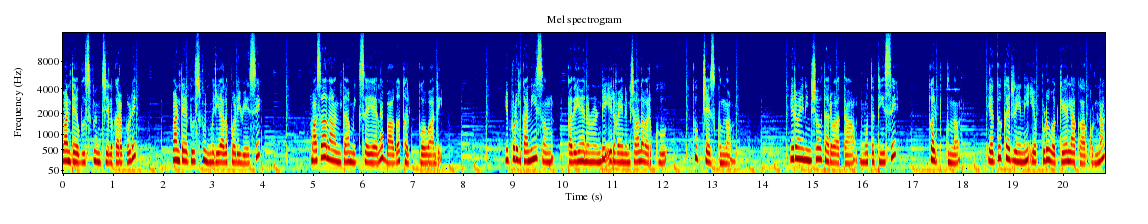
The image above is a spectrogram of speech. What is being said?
వన్ టేబుల్ స్పూన్ జీలకర్ర పొడి వన్ టేబుల్ స్పూన్ మిరియాల పొడి వేసి మసాలా అంతా మిక్స్ అయ్యేలా బాగా కలుపుకోవాలి. ఇప్పుడు కనీసం పదిహేను నుండి ఇరవై నిమిషాల వరకు కుక్ చేసుకుందాం. ఇరవై నిమిషాల తర్వాత మూత తీసి కలుపుకుందాం. ఎగ్ కర్రీని ఎప్పుడు ఒకేలా కాకుండా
